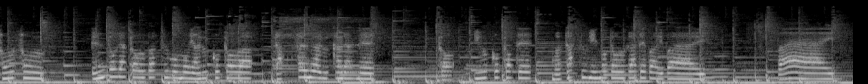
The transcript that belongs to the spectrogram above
そうそう。エンドラ討伐後もやることは、たくさんあるからね。ということで、また次の動画でバイバーイ。バーイ。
